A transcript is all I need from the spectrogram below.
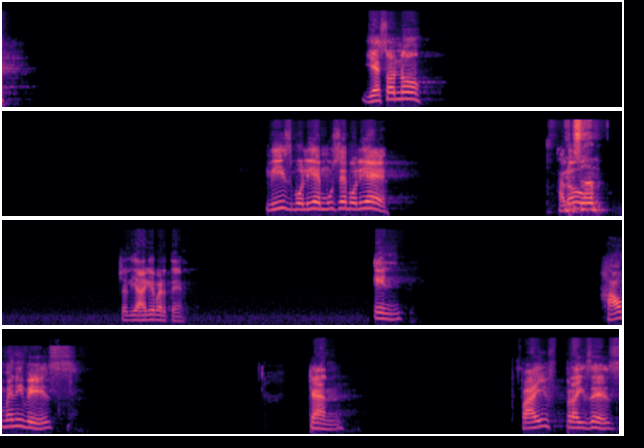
यस और नो प्लीज़ बोलिए मुँह से बोलिए। हेलो। चलिए आगे बढ़ते हैं। In how many ways can five prizes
